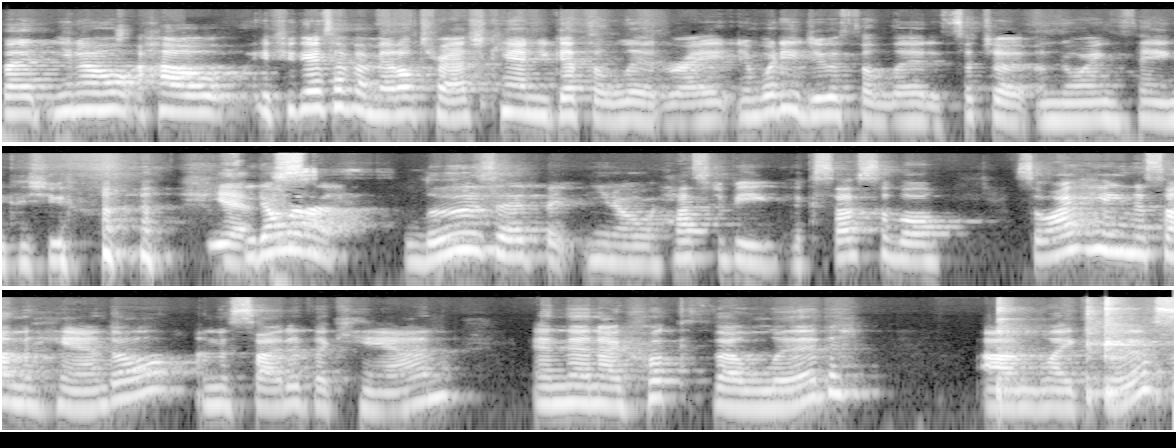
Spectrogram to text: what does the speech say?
but you know how if you guys have a metal trash can you get the lid right and what do you do with the lid it's such an annoying thing because you yes. you don't want to lose it but you know it has to be accessible so I hang this on the handle on the side of the can and then I hook the lid um, like this.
